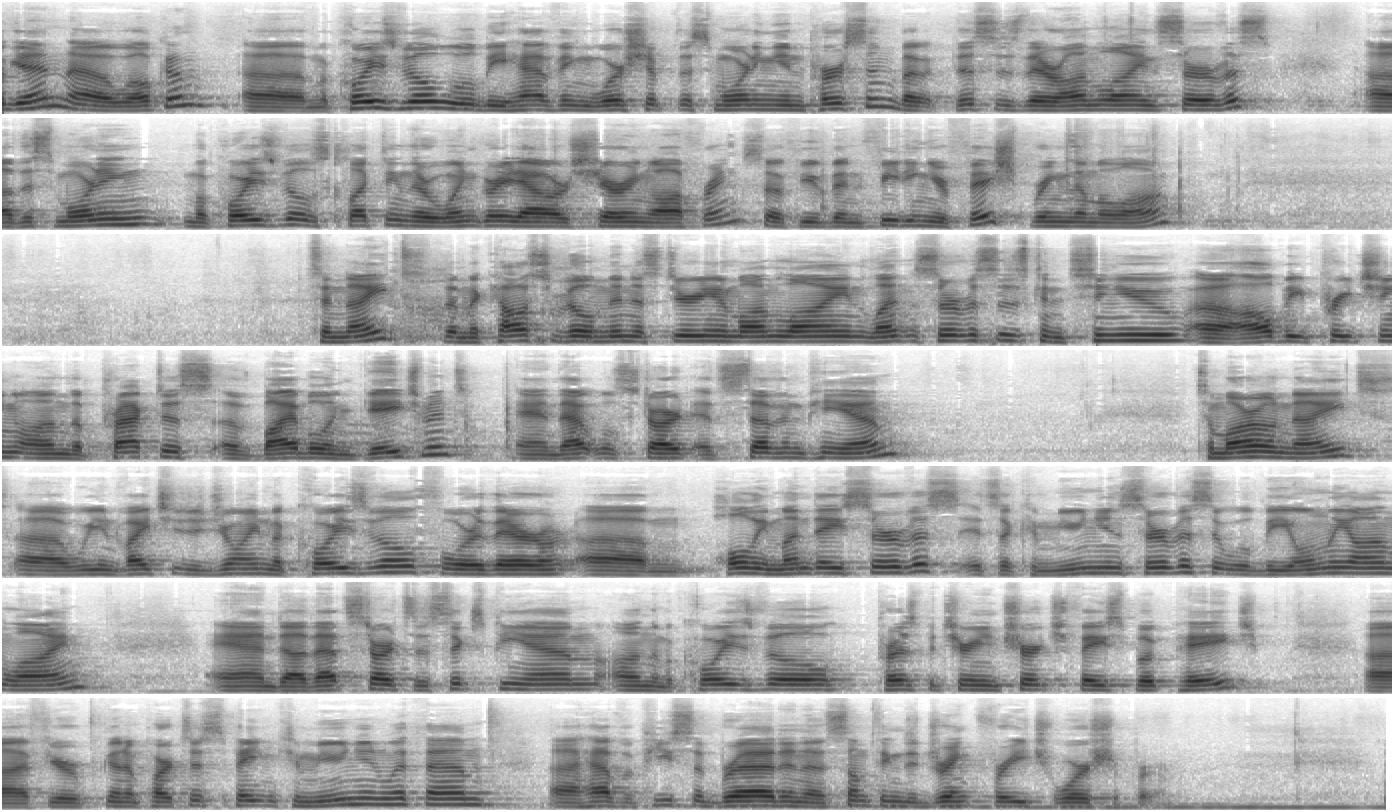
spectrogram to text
Again, uh, welcome. Uh, McCoysville will be having worship this morning in person, but this is their online service. Uh, this morning, McCoysville is collecting their one great hour sharing offering. So if you've been feeding your fish, bring them along. Tonight, the McAlisterville Ministerium online Lenten services continue. Uh, I'll be preaching on the practice of Bible engagement, and that will start at 7 p.m. Tomorrow night, uh, we invite you to join McCoysville for their um, Holy Monday service. It's a communion service. It will be only online. And uh, that starts at 6 p.m. on the McCoysville Presbyterian Church Facebook page. Uh, if you're going to participate in communion with them, uh, have a piece of bread and a, something to drink for each worshiper.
